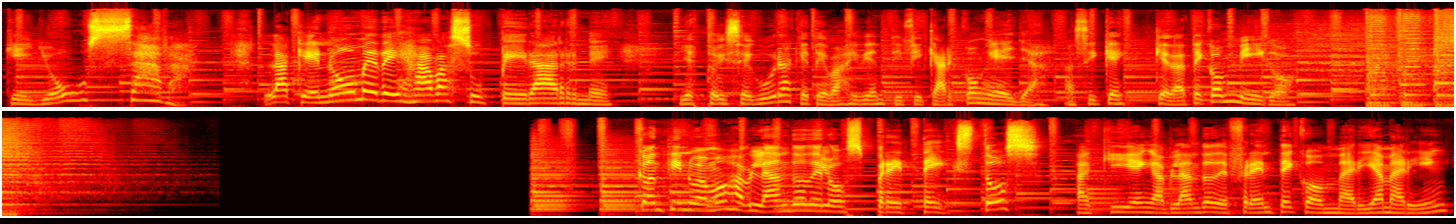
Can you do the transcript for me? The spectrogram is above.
que yo usaba, la que no me dejaba superarme. Y estoy segura que te vas a identificar con ella. Así que quédate conmigo. Continuamos hablando de los pretextos aquí en Hablando de Frente con María Marín.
